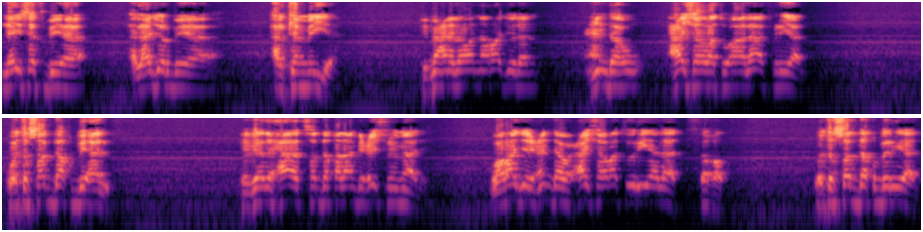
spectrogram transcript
ليست بالاجر بالكمية. بمعنى لو أن رجلا عنده عشرة آلاف ريال وتصدق بألف ففي هذه الحالة تصدق الآن بعشر ماله ورجل عنده عشرة ريالات فقط وتصدق بريال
